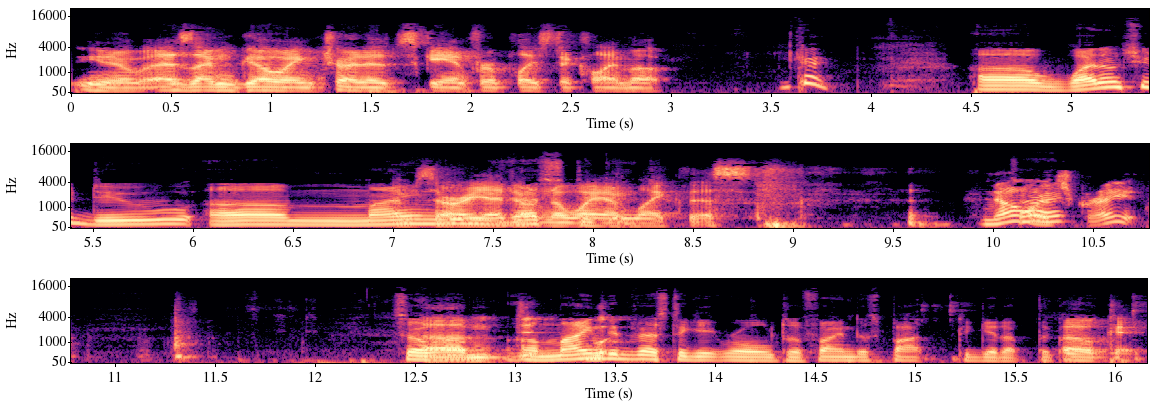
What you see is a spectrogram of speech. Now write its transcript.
you know as I'm going try to scan for a place to climb up. Okay. Uh, why don't you do um mind I'm sorry, I don't know why I'm like this. No, All it's great. So um, Um, a mind wh- investigate roll to find a spot to get up the cliff. Okay.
